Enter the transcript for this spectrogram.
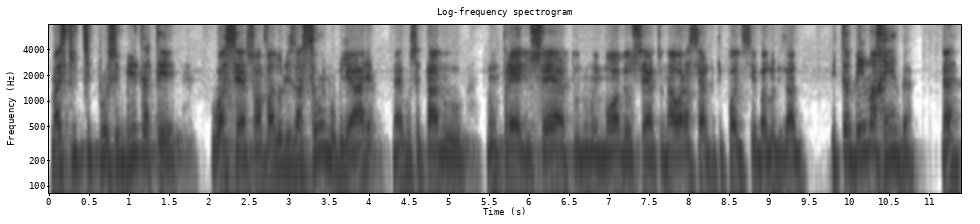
mas que te possibilita ter o acesso à valorização imobiliária, né? Você está num prédio certo, num imóvel certo, na hora certa que pode ser valorizado, e também uma renda, né?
